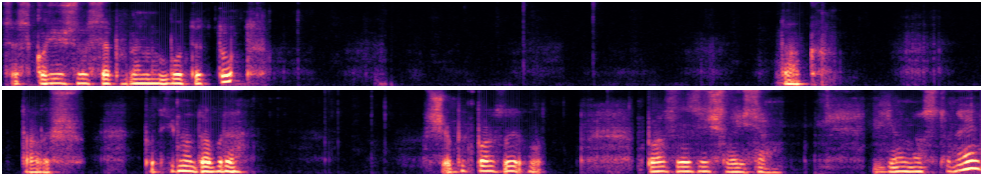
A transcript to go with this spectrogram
Це, скоріш за все, повинно бути тут. Так. Та лиш потрібно добре, щоб пази, пази зійшлися. Є у нас тунель.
